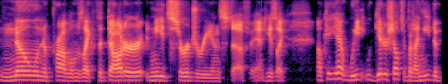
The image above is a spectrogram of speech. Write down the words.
known problems. Like the daughter needs surgery and stuff, and he's like. Okay, yeah, we, we get her shelter, but I need to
